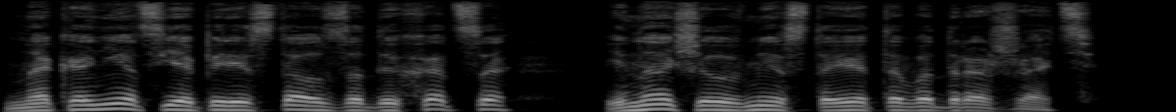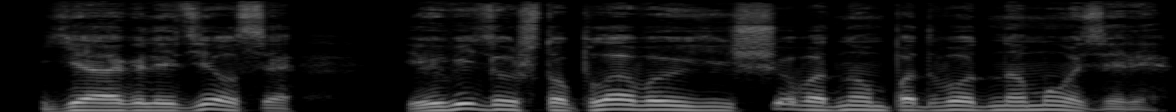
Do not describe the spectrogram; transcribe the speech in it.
Наконец я перестал задыхаться и начал вместо этого дрожать. Я огляделся и увидел, что плаваю еще в одном подводном озере.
